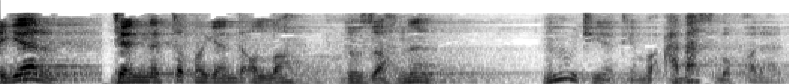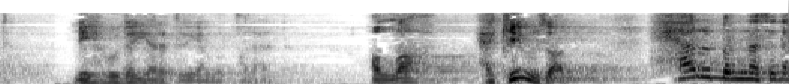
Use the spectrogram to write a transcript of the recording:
Agar jannatda qolganda olloh do'zaxni nima uchun yaratgan? Bu abas bo'lib qolardi. Behuda yaratilgan bo'lib qolardi. Olloh hakim zot. Har bir narsada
